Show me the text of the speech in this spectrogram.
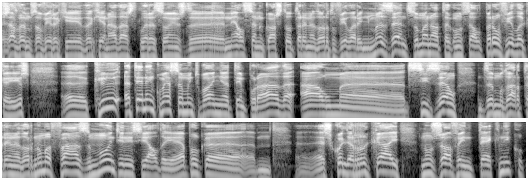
Já vamos ouvir aqui daqui a nada as declarações de Nelson Costa, o treinador do Vilarinho. Mas antes, uma nota, Gonçalo, para o Vila Caís, uh, que até nem começa muito bem a temporada. Há uma decisão de mudar de treinador numa fase muito inicial da época. Uh, a escolha recai num jovem técnico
